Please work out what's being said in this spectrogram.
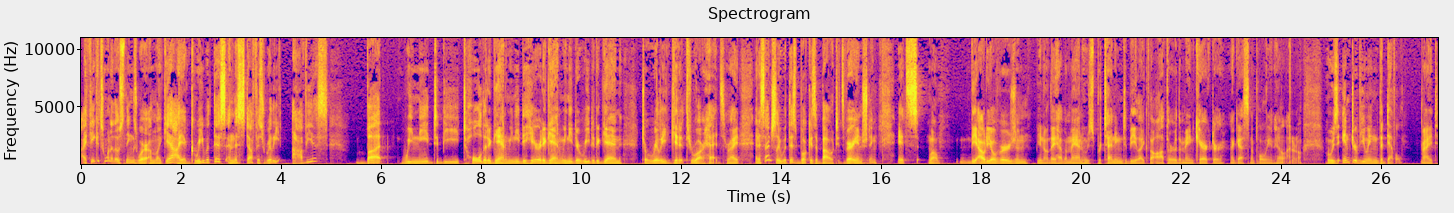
I think it's one of those things where I'm like, yeah, I agree with this, and this stuff is really obvious, but we need to be told it again. We need to hear it again. We need to read it again to really get it through our heads, right? And essentially, what this book is about, it's very interesting. It's, well, the audio version, you know, they have a man who's pretending to be like the author or the main character, I guess Napoleon Hill, I don't know, who's interviewing the devil, right?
